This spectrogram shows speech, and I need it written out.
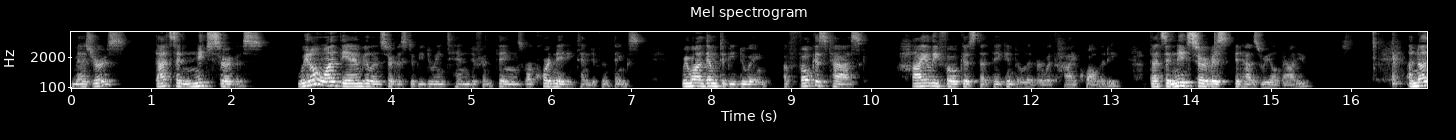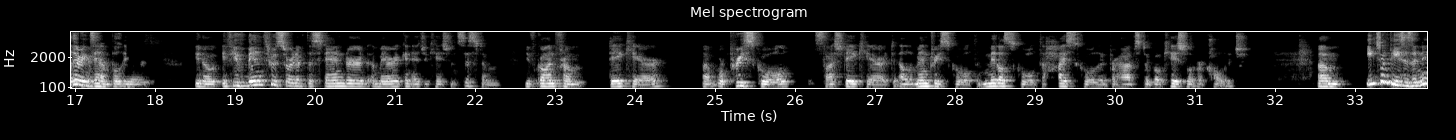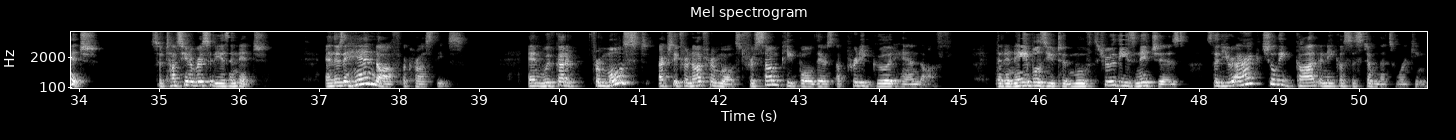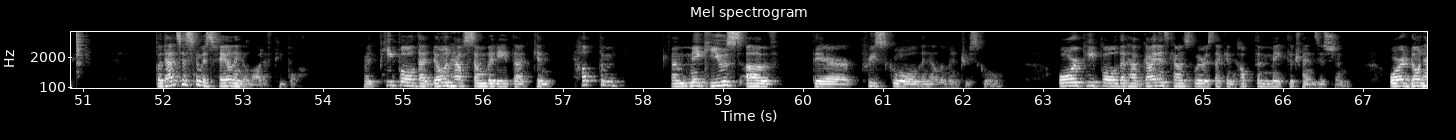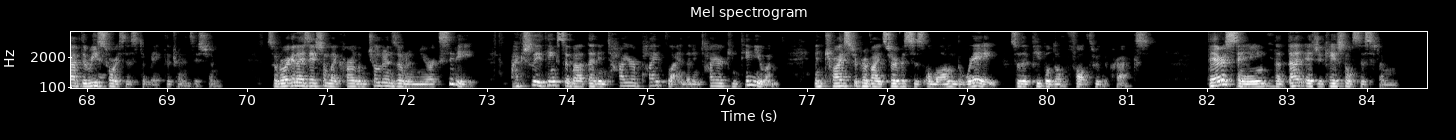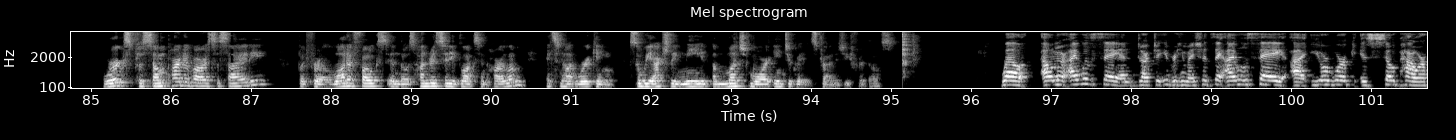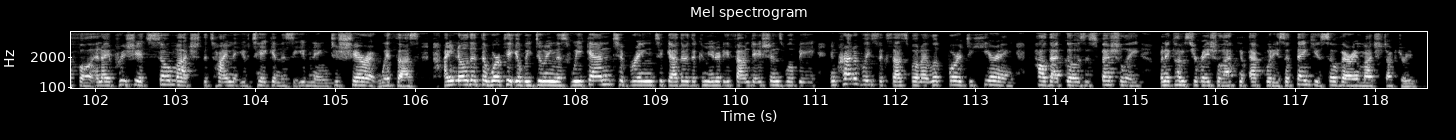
measures. That's a niche service. We don't want the ambulance service to be doing 10 different things or coordinating 10 different things. We want them to be doing a focused task, highly focused that they can deliver with high quality. That's a niche service, it has real value. Another example is, you know, if you've been through sort of the standard American education system, you've gone from daycare um, or preschool slash daycare to elementary school to middle school to high school and perhaps to vocational or college. Um, each of these is a niche. So Tufts University is a niche. And there's a handoff across these. And we've got a, for most, actually for not for most, for some people, there's a pretty good handoff that enables you to move through these niches so that you actually got an ecosystem that's working. But that system is failing a lot of people, right? People that don't have somebody that can help them um, make use of their preschool and elementary school, or people that have guidance counselors that can help them make the transition, or don't have the resources to make the transition. So an organization like Harlem Children's Zone in New York City actually thinks about that entire pipeline, that entire continuum, and tries to provide services along the way so that people don't fall through the cracks. They're saying that that educational system works for some part of our society, but for a lot of folks in those 100 city blocks in Harlem, it's not working. So we actually need a much more integrated strategy for those. Well, Elmer, I will say, and Dr. Ebrahim, I should say, I will say uh, your work is so powerful, and I appreciate so much the time that you've taken this evening to share it with us. I know that the work that you'll be doing this weekend to bring together the community foundations will be incredibly successful, and I look forward to hearing how that goes, especially when it comes to racial equity. So thank you so very much, Dr. Ebrahim.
